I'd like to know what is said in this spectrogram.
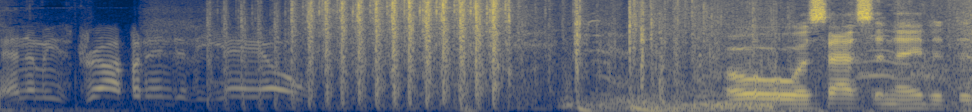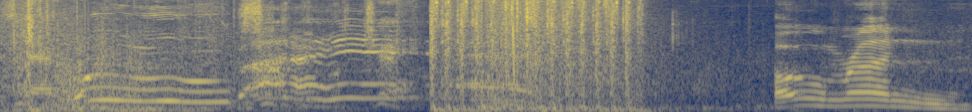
Enemies dropping into the AO. Assassinated this guy. Ooh, out of here. Home run.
